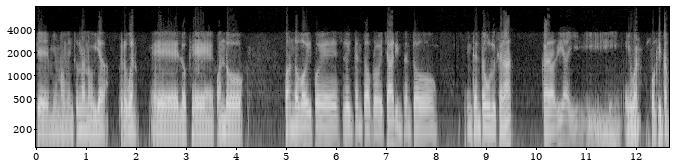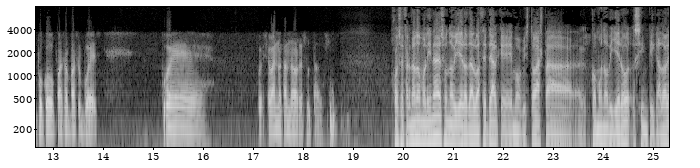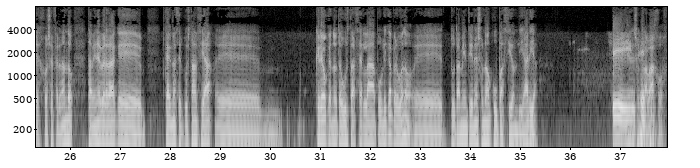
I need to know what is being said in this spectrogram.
que mismamente una novillada. Pero bueno, eh, lo que cuando cuando voy pues lo intento aprovechar, intento intento evolucionar cada día y, y, bueno, poquito a poco, paso a paso, pues pues pues se van notando los resultados. José Fernando Molina es un novillero de Albacete al que hemos visto hasta como novillero sin picadores. José Fernando, también es verdad que, hay una circunstancia, eh, creo que no te gusta hacerla pública, pero bueno, eh, tú también tienes una ocupación diaria. Sí. Tienes un trabajo.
